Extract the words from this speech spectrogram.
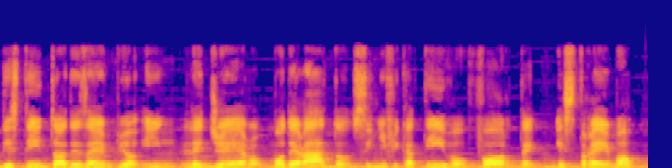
distinto ad esempio in leggero, moderato, significativo, forte, estremo,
